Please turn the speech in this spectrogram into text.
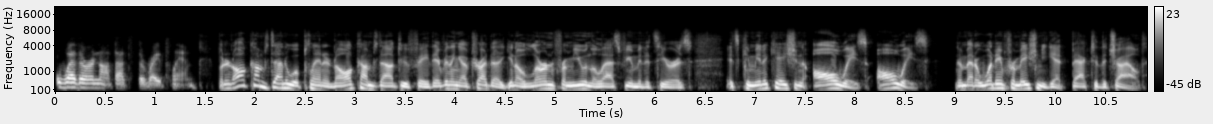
whether or not that's the right plan. But it all comes down to a plan. It all comes down to faith. Everything I've tried to, you know, learn from you in the last few minutes here is it's communication always, always no matter what information you get back to the child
